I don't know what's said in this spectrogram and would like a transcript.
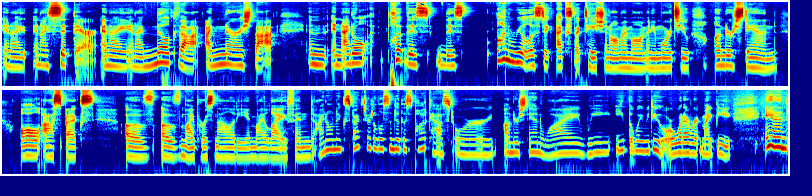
and I and I sit there and I and I milk that. I nourish that and and I don't put this this unrealistic expectation on my mom anymore to understand all aspects of of my personality and my life and I don't expect her to listen to this podcast or understand why we eat the way we do or whatever it might be. And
